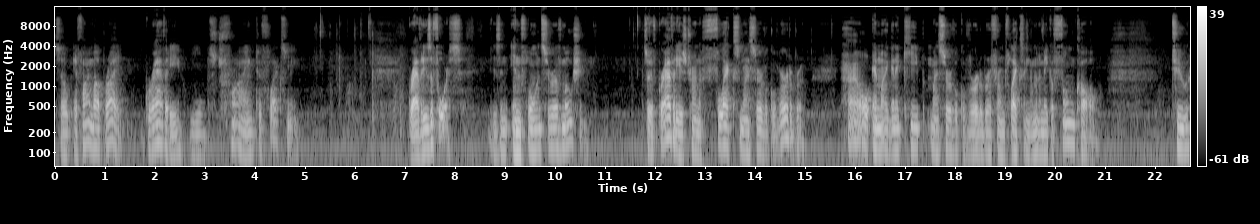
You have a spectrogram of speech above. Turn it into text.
So if I'm upright, gravity is trying to flex me. Gravity is a force. It is an influencer of motion. So if gravity is trying to flex my cervical vertebra, how am I going to keep my cervical vertebra from flexing? I'm going to make a phone call to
